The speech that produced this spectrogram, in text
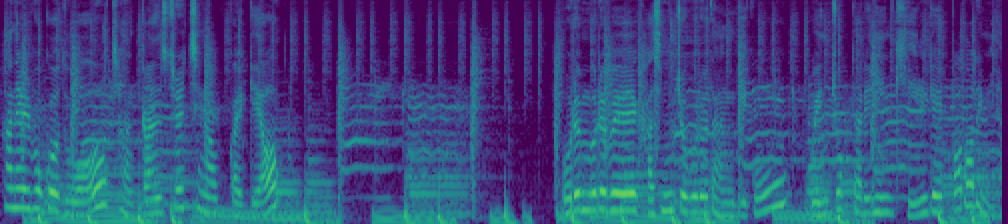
하늘 보고 누워 잠깐 스트레칭하고 갈게요. 오른 무릎을 가슴 쪽으로 당기고 왼쪽 다리는 길게 뻗어냅니다.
